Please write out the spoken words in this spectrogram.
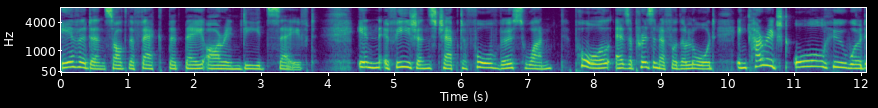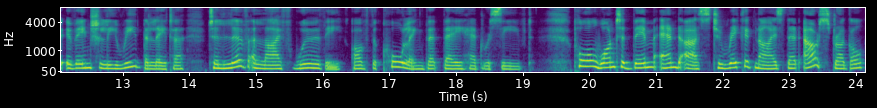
evidence of the fact that they are indeed saved. In Ephesians chapter 4 verse 1, Paul, as a prisoner for the Lord, encouraged all who would eventually read the letter to live a life worthy of the calling that they had received. Paul wanted them and us to recognize that our struggle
